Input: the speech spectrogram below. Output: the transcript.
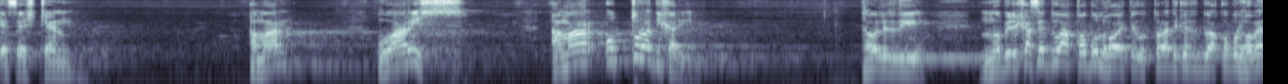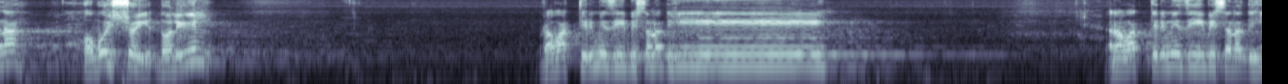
অ্যাসিস্ট্যান্ট আমার ওয়ারিস, আমার উত্তরাধিকারী। তাহলে যদি নবীর কাছে দোয়া কবুল হয়, তো উত্তরাধিকারী দোয়া কবুল হবে না? অবশ্যই, দলিল রবাত তিরমিজি বিসনদিহি روى الترمذي بسنده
